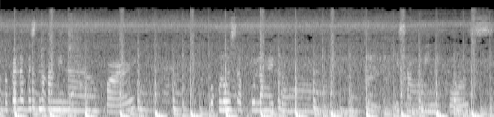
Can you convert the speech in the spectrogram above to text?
Papalabas na kami ng park. Kuklose up ko lang itong isang mini falls.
